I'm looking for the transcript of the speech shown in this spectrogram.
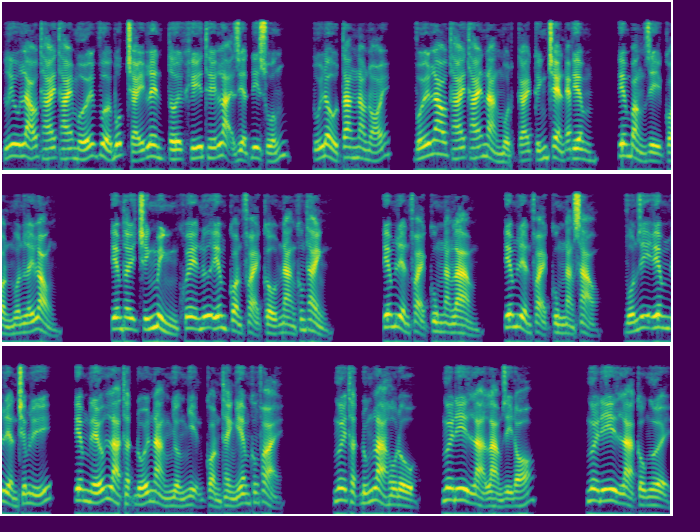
lưu lão thái thái mới vừa bốc cháy lên tới khí thế lại diệt đi xuống, túi đầu tăng nao nói, với lao thái thái nàng một cái kính chèn ép tiêm, Yêm bằng gì còn muốn lấy lòng. Yêm thấy chính mình khuê nữ yêm còn phải cầu nàng không thành. Yêm liền phải cùng nàng làm, Yêm liền phải cùng nàng xảo, vốn dĩ yêm liền chiếm lý, yêm nếu là thật đối nàng nhường nhịn còn thành yêm không phải. Ngươi thật đúng là hồ đồ, ngươi đi là làm gì đó. Ngươi đi là cầu người.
